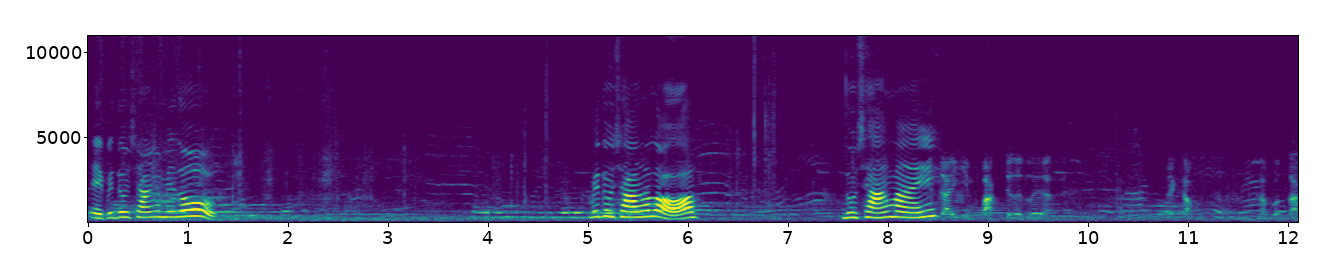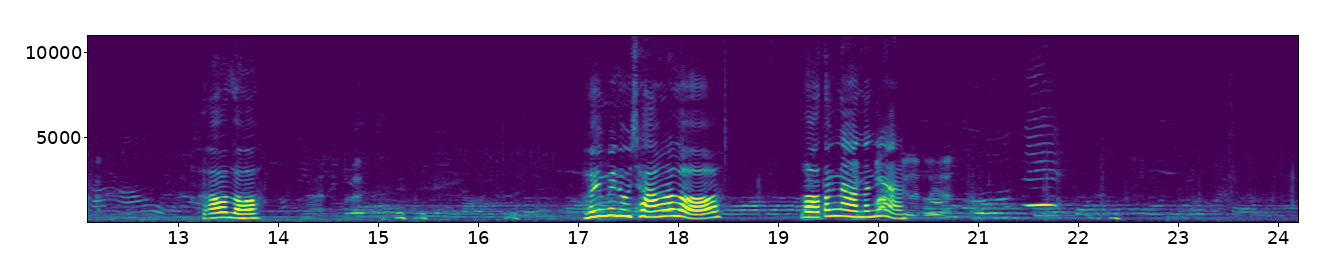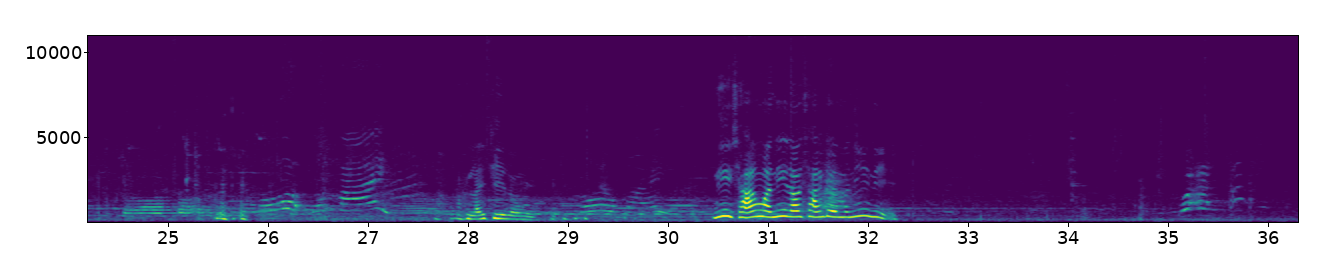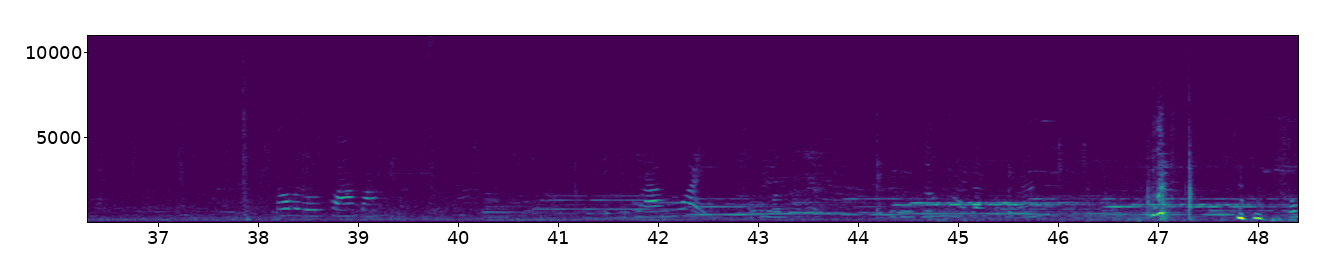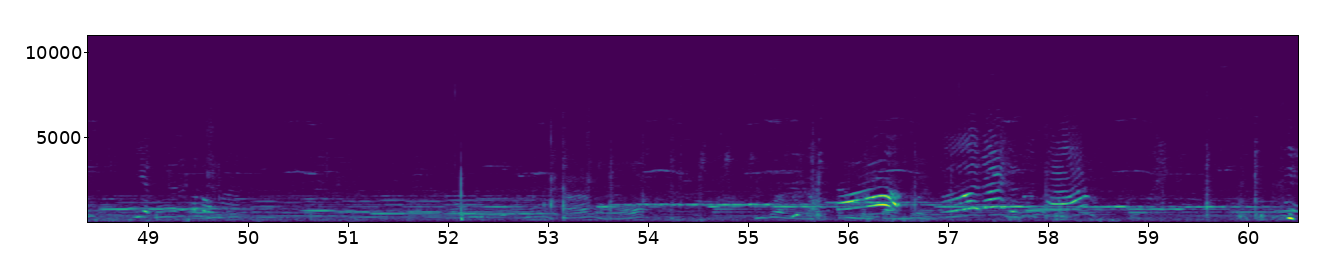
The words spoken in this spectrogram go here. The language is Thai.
เอกไปดูช้างกันไหมลูก ไม่ดูช้างแล้วเหรอ ดูช้างไหม ใจยิ้มปากเจิดเลยอะไปขับขับรถตักอะเอาเหรอน่าเห็นเมื่อไหร่เฮ้ยไม่ดูช้างแล้วเหรอ รอตั้งนานนะเนี่ยปากเจิดเลยอะ ไล่ที่ลงอีก นี่ช้างมานี่แล้วช้างเดินมานี่นี่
